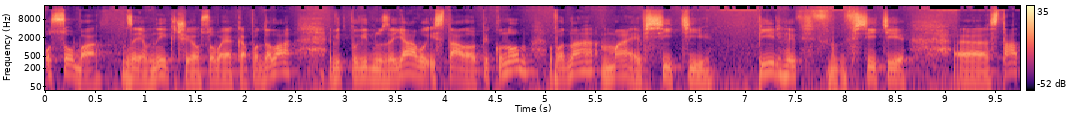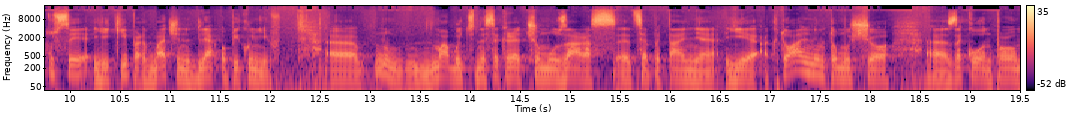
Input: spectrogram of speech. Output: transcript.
особа, заявник чи особа, яка подала відповідну заяву і стала опікуном, вона має всі ті. Пільги, всі ті е, статуси, які передбачені для опікунів. Е, ну, мабуть, не секрет, чому зараз е, це питання є актуальним, тому що закон про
